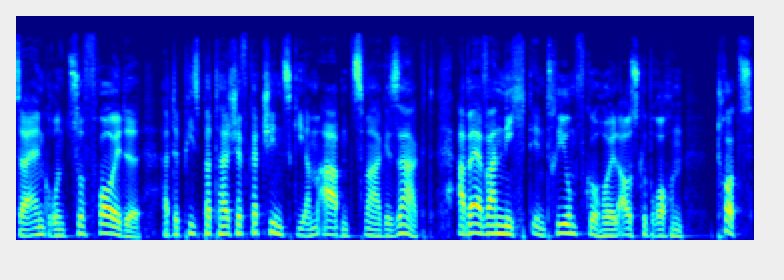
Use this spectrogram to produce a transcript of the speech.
sei ein Grund zur Freude, hatte Peace-Parteichef Kaczynski am Abend zwar gesagt, aber er war nicht in Triumphgeheul ausgebrochen, trotz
